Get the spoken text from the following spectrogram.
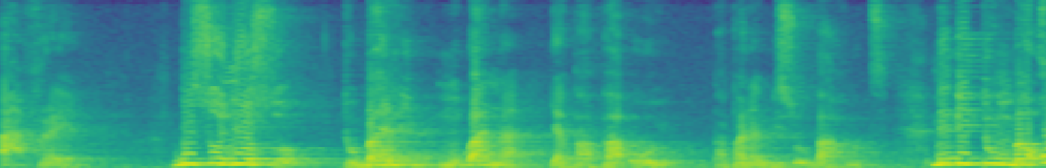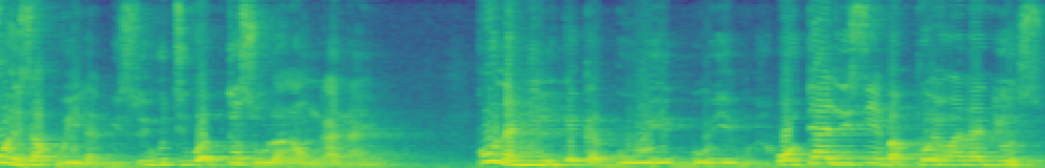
ah frère. Biso nyonso tobali mobana ya papa oyo. Papa na biso baruti. Me bitumba oyo eza koyela biso euti wapi tosolola na onga na yo. Mpo na nini kaka boye boye otalisi ye bapoint wana nyonso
